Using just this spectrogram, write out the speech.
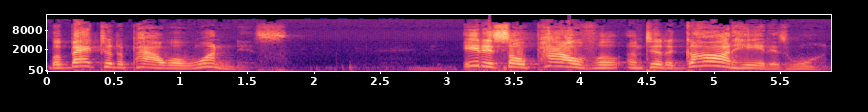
But back to the power of oneness. It is so powerful until the Godhead is one.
